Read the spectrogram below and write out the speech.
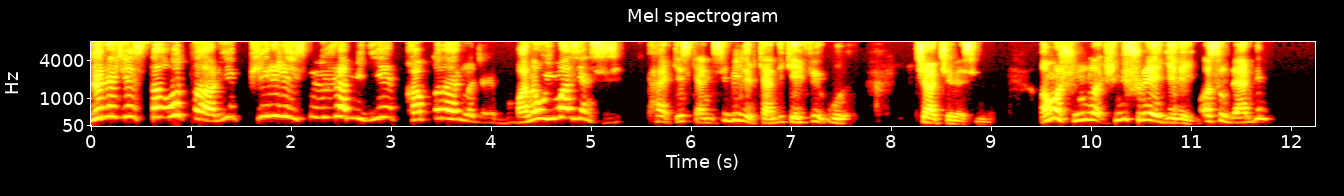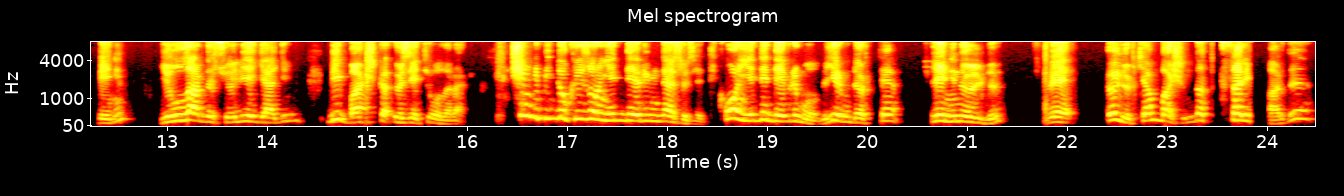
döneceğiz ta o tarihe Piri Reis mi Hürrem mi diye kamplara ayrılacak. Bana uymaz yani siz herkes kendisi bilir. Kendi keyfi çerçevesinde. Ama şunu şimdi şuraya geleyim. Asıl derdim benim yıllardır söyleye geldiğim bir başka özeti olarak. Şimdi 1917 devriminden söz ettik. 17'de devrim oldu. 24'te Lenin öldü ve ölürken başında Stalin vardı.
